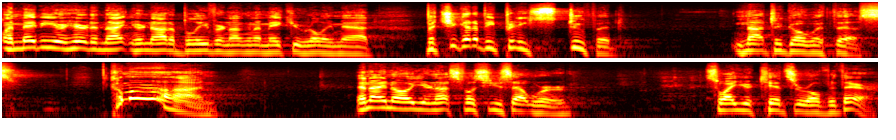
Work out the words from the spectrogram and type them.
And maybe you're here tonight and you're not a believer, and I'm going to make you really mad. But you got to be pretty stupid not to go with this. Come on. And I know you're not supposed to use that word. That's why your kids are over there.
